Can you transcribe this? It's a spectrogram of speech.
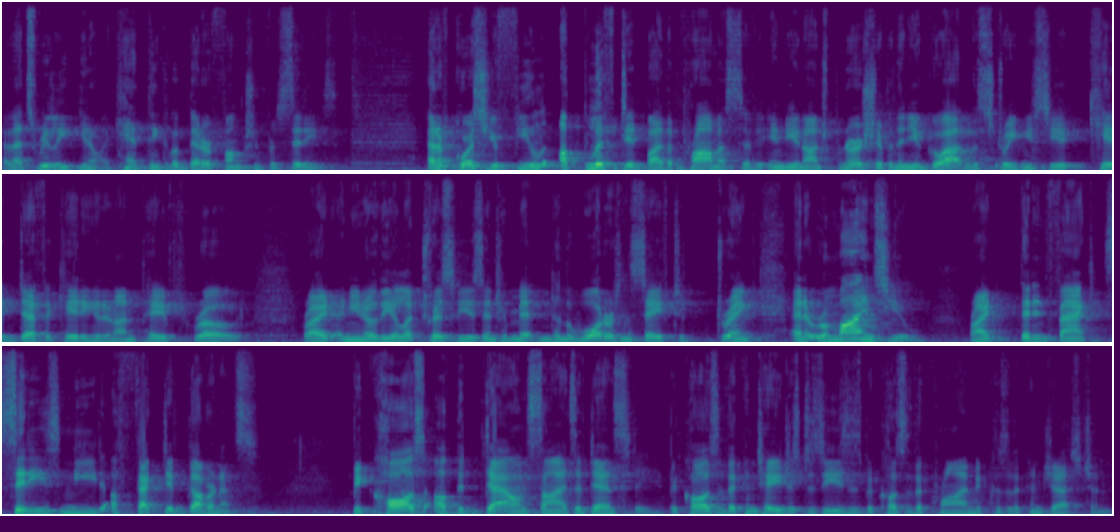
And that's really, you know, I can't think of a better function for cities. And of course, you feel uplifted by the promise of Indian entrepreneurship. And then you go out in the street and you see a kid defecating in an unpaved road, right? And you know the electricity is intermittent and the water isn't safe to drink. And it reminds you, right, that in fact, cities need effective governance because of the downsides of density, because of the contagious diseases, because of the crime, because of the congestion.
